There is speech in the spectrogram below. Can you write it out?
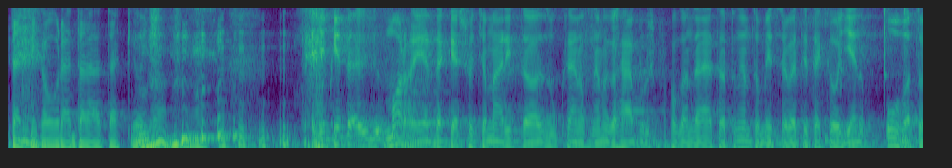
Technika órán találták ki. Egyébként marha érdekes, hogyha már itt az ukránoknál meg a háborús propagandánál tartunk, nem tudom, észrevettétek hogy ilyen óvatos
